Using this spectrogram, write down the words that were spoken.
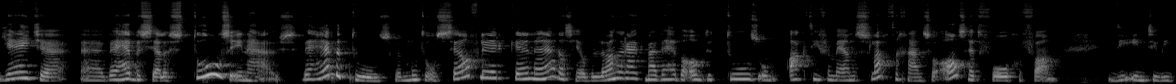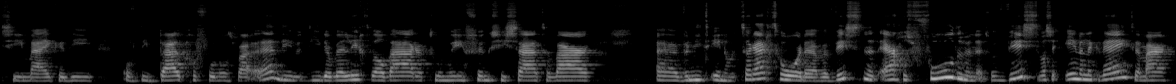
jeetje, uh, we hebben zelfs tools in huis. We hebben tools. We moeten onszelf leren kennen, dat is heel belangrijk. Maar we hebben ook de tools om actiever mee aan de slag te gaan. Zoals het volgen van die intuïtie, Mijke, die, of die buikgevoelens, waar, die, die er wellicht wel waren toen we in functies zaten waar uh, we niet in terecht hoorden. We wisten het, ergens voelden we het. We wisten, het was innerlijk weten, maar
